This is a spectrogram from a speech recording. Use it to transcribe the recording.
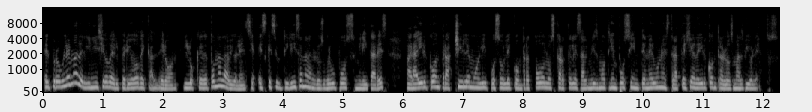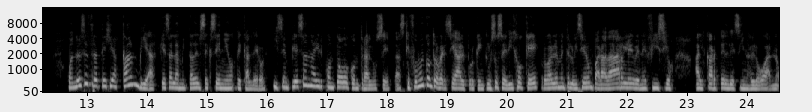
El problema del inicio del periodo de Calderón, lo que detona la violencia, es que se utilizan a los grupos militares para ir contra Chile, Moli Pozole, contra todos los cárteles al mismo tiempo sin tener una estrategia de ir contra los más violentos. Cuando esa estrategia cambia, que es a la mitad del sexenio de Calderón, y se empiezan a ir con todo contra los Zetas, que fue muy controversial porque incluso se dijo que probablemente lo hicieron para darle beneficio al cártel de Sinaloa, ¿no?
